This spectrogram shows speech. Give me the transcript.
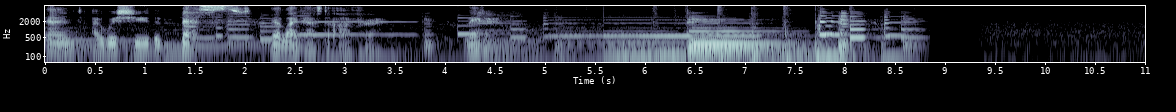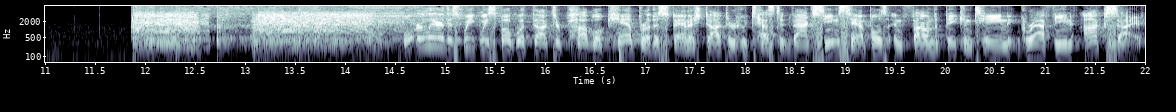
And I wish you the best that life has to offer. Later. Earlier this week, we spoke with Dr. Pablo Campra, the Spanish doctor who tested vaccine samples and found that they contained graphene oxide.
